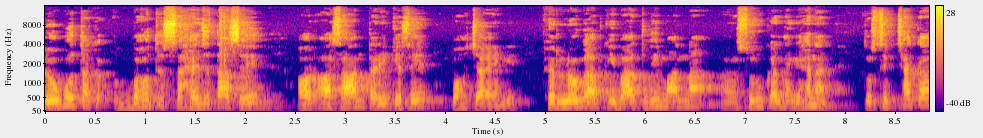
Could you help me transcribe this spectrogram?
लोगों तक बहुत सहजता से और आसान तरीके से पहुंचाएँगे। फिर लोग आपकी बात भी मानना शुरू कर देंगे, है ना? तो शिक्षा का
